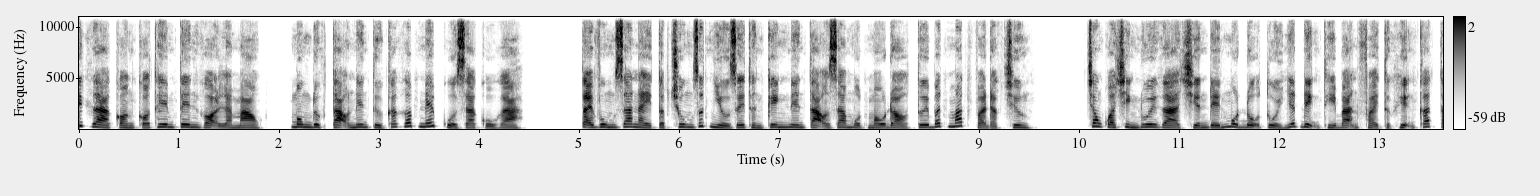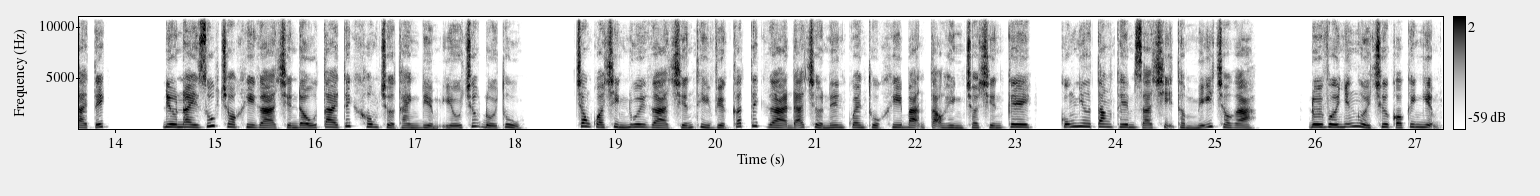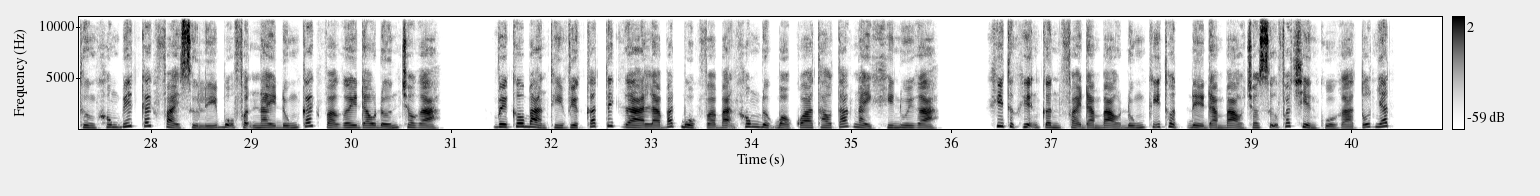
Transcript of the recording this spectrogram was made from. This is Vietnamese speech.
Tích gà còn có thêm tên gọi là mào, mông được tạo nên từ các gấp nếp của da cổ gà. Tại vùng da này tập trung rất nhiều dây thần kinh nên tạo ra một màu đỏ tươi bắt mắt và đặc trưng. Trong quá trình nuôi gà chiến đến một độ tuổi nhất định thì bạn phải thực hiện cắt tai tích. Điều này giúp cho khi gà chiến đấu tai tích không trở thành điểm yếu trước đối thủ. Trong quá trình nuôi gà chiến thì việc cắt tích gà đã trở nên quen thuộc khi bạn tạo hình cho chiến kê, cũng như tăng thêm giá trị thẩm mỹ cho gà. Đối với những người chưa có kinh nghiệm thường không biết cách phải xử lý bộ phận này đúng cách và gây đau đớn cho gà. Về cơ bản thì việc cắt tích gà là bắt buộc và bạn không được bỏ qua thao tác này khi nuôi gà. Khi thực hiện cần phải đảm bảo đúng kỹ thuật để đảm bảo cho sự phát triển của gà tốt nhất.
